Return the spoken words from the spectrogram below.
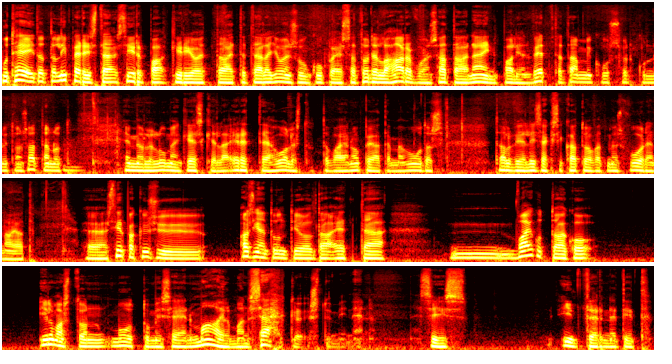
Mutta hei, tota Liperistä Sirpa kirjoittaa, että täällä Joensuun kupeessa todella harvoin sataa näin paljon vettä tammikuussa, kun nyt on satanut. Mm. Emme ole lumen keskellä. Erittäin huolestuttavaa ja nopea tämä muutos. Talvien lisäksi katoavat myös vuodenajat. Sirpa kysyy asiantuntijoilta, että mm, vaikuttaako ilmaston muuttumiseen maailman sähköistyminen, siis internetit,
